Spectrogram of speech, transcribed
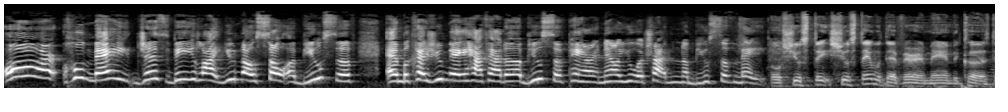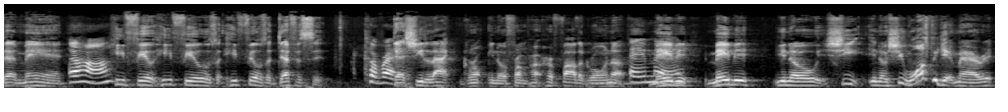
or who may just be like you know so abusive and because you may have had an abusive parent now you attract an abusive mate Oh, she'll stay. She'll stay with that very man because that man, Uh-huh. he feel he feels he feels a deficit correct that she lacked, you know, from her, her father growing up. Amen. Maybe maybe you know she you know she wants to get married.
